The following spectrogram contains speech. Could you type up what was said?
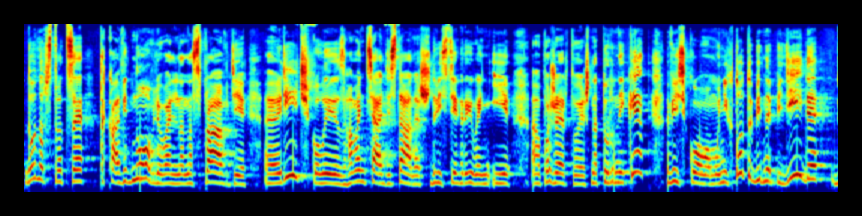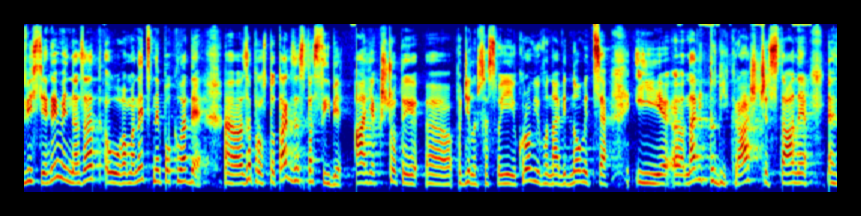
донорство це така відновлювальна насправді е, річ, коли з гаманця дістанеш 200 гривень і е, пожертвуєш на турнікет військовому, ніхто тобі не підійде 200 гривень назад у гаманець не покладе. Е, за просто так, за спасибі. А якщо ти е, поділишся своєю кров'ю, вона відновиться і е, навіть тобі краще стане е,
